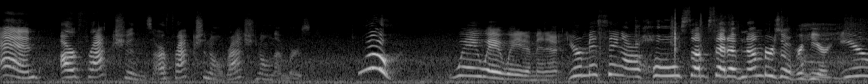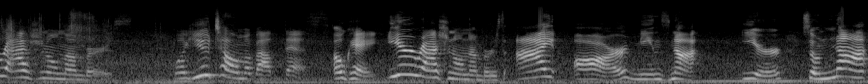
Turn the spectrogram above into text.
and our fractions, our fractional, rational numbers. Woo! Wait, wait, wait a minute. You're missing our whole subset of numbers over here, irrational numbers. Well, you tell them about this. Okay, irrational numbers. IR means not, ear, so not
